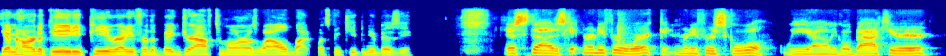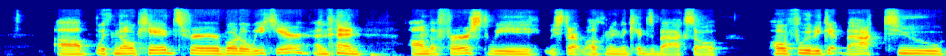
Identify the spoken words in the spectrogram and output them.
getting hard at the ADP, ready for the big draft tomorrow as well. But what's been keeping you busy? Just uh just getting ready for work, getting ready for school. We uh we go back here uh, with no kids for about a week here, and then on the first we we start welcoming the kids back. So hopefully we get back to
